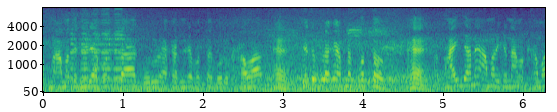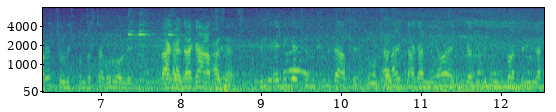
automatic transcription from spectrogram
আপনার আমাদের নিরাপত্তা গরু রাখার নিরাপত্তা গরু খাওয়া হ্যাঁ। যেটুকু লাগে আপনার করতে হবে। হ্যাঁ। ভাই জানে আমার এখানে আমার খামারে চল্লিশ পঞ্চাশটা গরু অলরেডি রাখা জায়গা আছে। কিন্তু এদিকে সুযোগ সুবিধা আছে। সমস্যা নাই টাকা নিয়েও কেউ যদি বিশ বা তিরিশ লাখ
